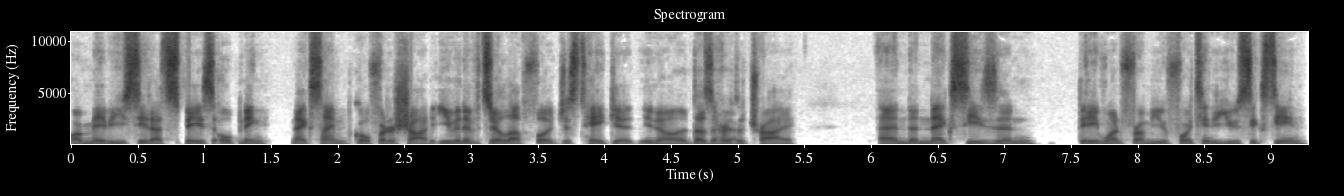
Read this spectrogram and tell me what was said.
Or maybe you see that space opening next time, go for the shot. Even if it's your left foot, just take it. You know, it doesn't hurt Yeah. to try. And the next season, they went from U14 to U16.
